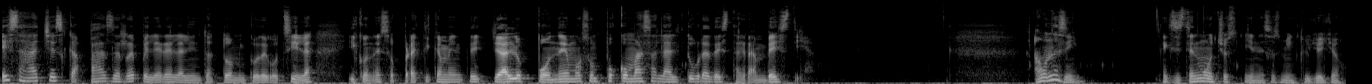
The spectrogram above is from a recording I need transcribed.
esa hacha es capaz de repeler el aliento atómico de Godzilla y con eso prácticamente ya lo ponemos un poco más a la altura de esta gran bestia. Aún así, existen muchos, y en esos me incluyo yo,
